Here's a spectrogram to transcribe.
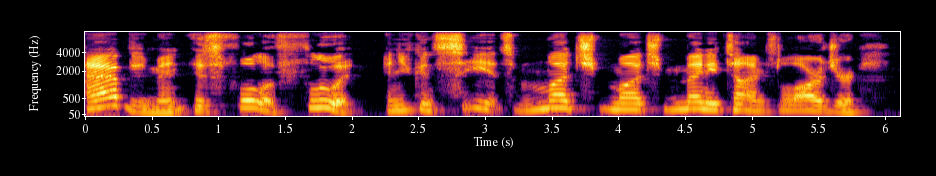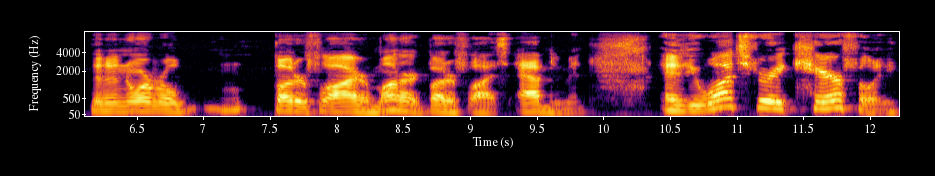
abdomen is full of fluid, and you can see it's much, much, many times larger than a normal butterfly or monarch butterfly's abdomen. And if you watch very carefully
